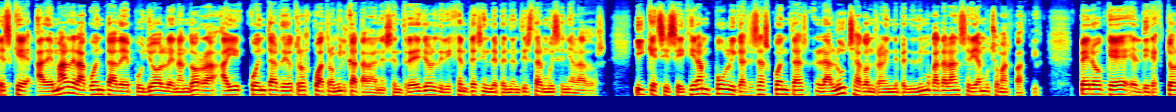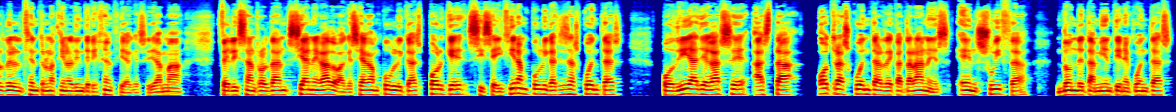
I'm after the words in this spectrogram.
es que además de la cuenta de Pujol en Andorra, hay cuentas de otros 4.000 catalanes, entre ellos dirigentes independentistas muy señalados. Y que si se hicieran públicas esas cuentas, la lucha contra el independentismo catalán sería mucho más fácil. Pero que el director del Centro Nacional de Inteligencia, que se llama Félix San Roldán, se ha negado a que se hagan públicas porque si se hicieran públicas esas cuentas, podría llegarse hasta otras cuentas de catalanes en Suiza, donde también tiene cuentas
